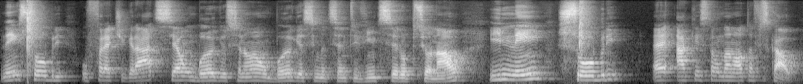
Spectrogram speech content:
nem sobre o frete grátis, se é um bug ou se não é um bug acima de 120 ser opcional, e nem sobre é, a questão da nota fiscal.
